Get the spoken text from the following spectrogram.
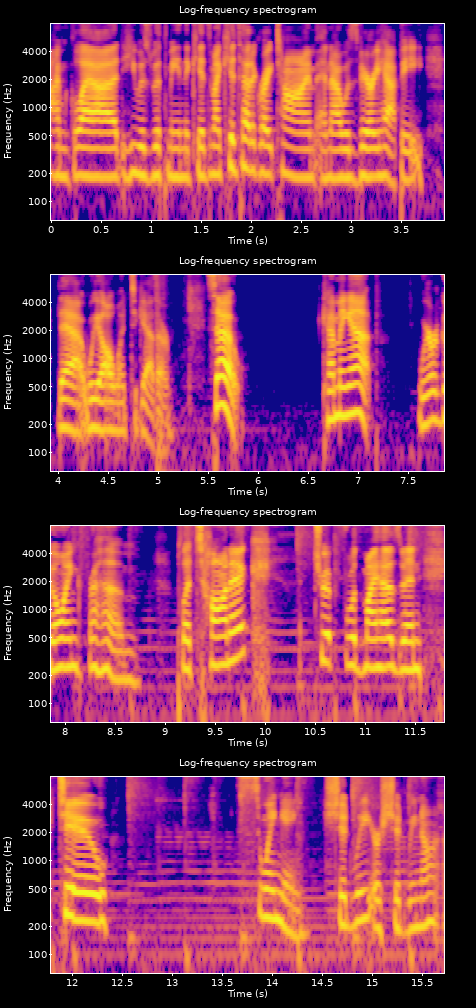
I'm glad he was with me and the kids. My kids had a great time, and I was very happy that we all went together. So coming up, we're going from platonic trip with my husband to swinging. Should we or should we not?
